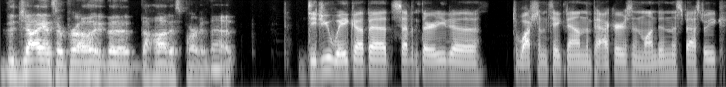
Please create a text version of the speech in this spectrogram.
the Giants are probably the the hottest part of that. Did you wake up at 7:30 to to watch them take down the Packers in London this past week?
